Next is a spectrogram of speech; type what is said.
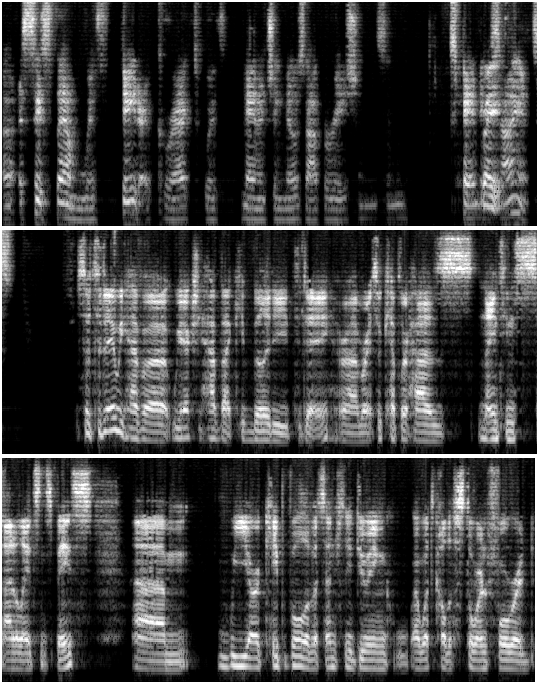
uh, assist them with data, correct, with managing those operations and expanding right. science. So today we have a we actually have that capability today, um, right? So Kepler has 19 satellites in space. Um, we are capable of essentially doing what's called a store and forward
